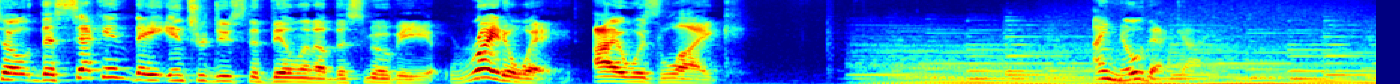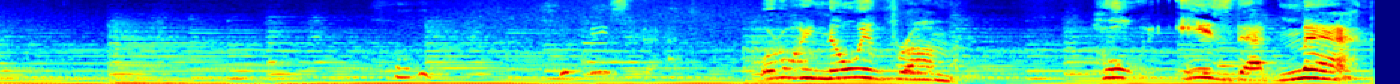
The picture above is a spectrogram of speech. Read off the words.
So the second they introduced the villain of this movie, right away, I was like, I know that guy. Who, who is that? Where do I know him from? Who is that man?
